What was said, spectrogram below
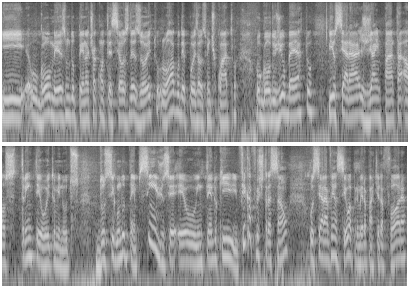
e o gol mesmo do pênalti aconteceu aos 18, logo depois aos 24, o gol do Gilberto e o Ceará já empata aos 38 minutos do segundo tempo. Sim, José, eu entendo que fica a frustração. O Ceará venceu a primeira partida fora.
